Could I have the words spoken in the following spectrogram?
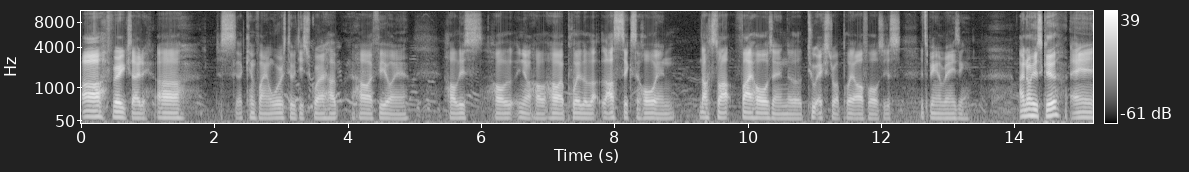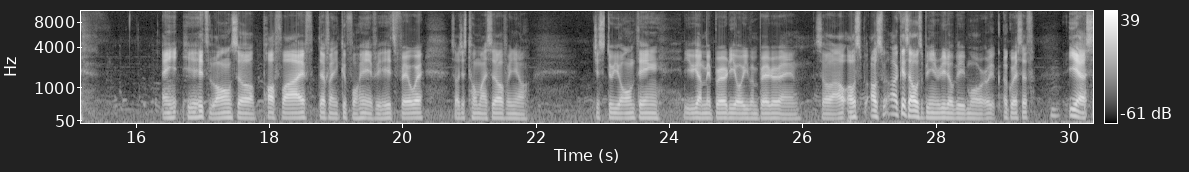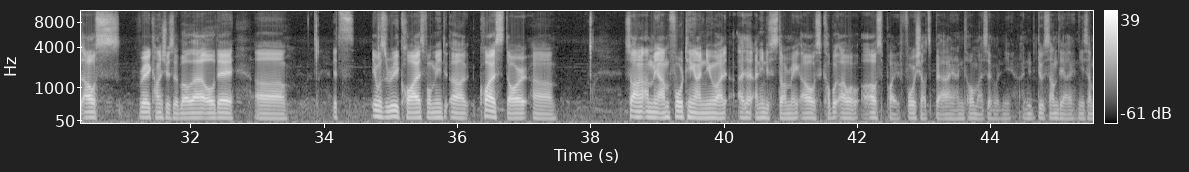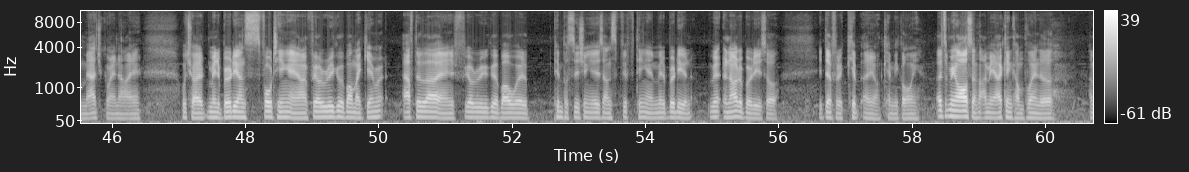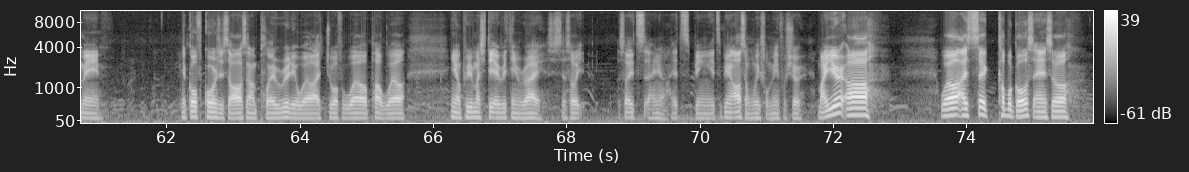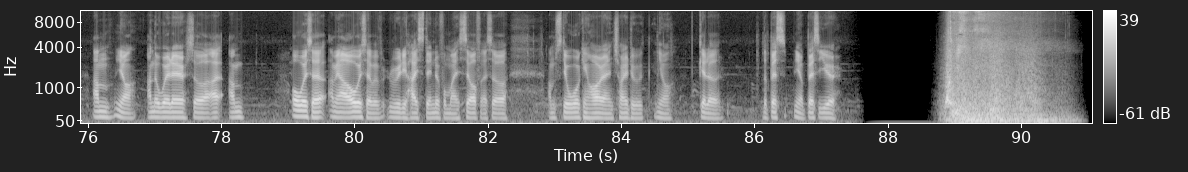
Uh, very excited. Uh, just I can't find words to describe how, how I feel and how this how you know how, how I played the last six hole and last five holes and uh, two extra playoff holes. Just it's been amazing. I know he's good and and he hits long, so par five definitely good for him if he hits fairway. So I just told myself, you know, just do your own thing. You got me birdie or even better, and so I, I, was, I was, I guess I was being a little bit more aggressive. Mm. Yes, I was very conscious about that all day. Uh, it's it was really quiet for me. To, uh, quiet start. Uh, so I, I, mean, I'm 14. I knew I, I, I need to start making. I was couple. I was, I was probably four shots back, and I told myself I need, I need to do something. I need some magic right now, and which I made a birdie on 14, and I feel really good about my game after that, and I feel really good about where pin position is on 15, and made a birdie another birdie. So it definitely kept you know kept me going. It's been awesome. I mean, I can complain. The, I mean, the golf course is awesome. I play really well. I drove well, putt well. You know, pretty much did everything right. So, so, so it's you know it's been it's been an awesome week for me for sure. My year, uh, well, I set a couple goals, and so I'm you know on the way there. So I I'm always a, I mean I always have a really high standard for myself, and so I'm still working hard and trying to you know get a the best you know best year.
